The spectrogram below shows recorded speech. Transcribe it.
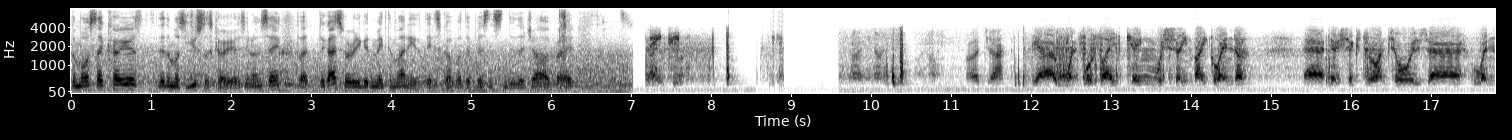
the most like couriers, they're the most useless couriers. You know what I'm saying? But the guys who are really good to make the money, they just go about their business and do their job, right? 19. Uh, Jack. Yeah, 145 King was signed by Glenda. Uh, 36 Toronto is uh, Lynn.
